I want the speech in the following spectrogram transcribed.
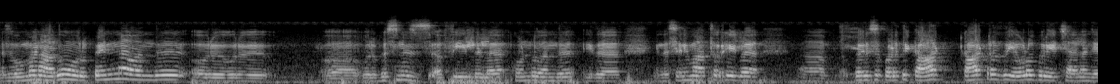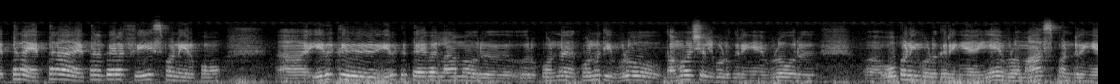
அஸ் உமன் அதுவும் ஒரு பெண்ணை வந்து ஒரு ஒரு ஒரு பிஸ்னஸ் ஃபீல்டில் கொண்டு வந்து இதை இந்த சினிமா துறையில் பெருசுப்படுத்தி காட் காட்டுறது எவ்வளோ பெரிய சேலஞ்ச் எத்தனை எத்தனை எத்தனை பேரை ஃபேஸ் பண்ணியிருப்போம்? எதுக்கு எதுக்கு தேவையில்லாம ஒரு ஒரு பொண்ணு பொண்ணுக்கு இவ்வளோ கமர்ஷியல் கொடுக்குறீங்க இவ்வளோ ஒரு ஓப்பனிங் கொடுக்குறீங்க ஏன் இவ்வளோ மாஸ் பண்றீங்க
